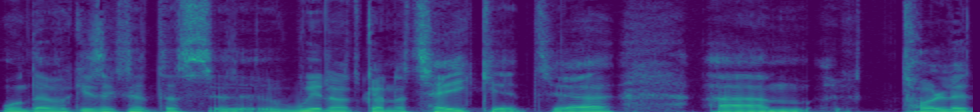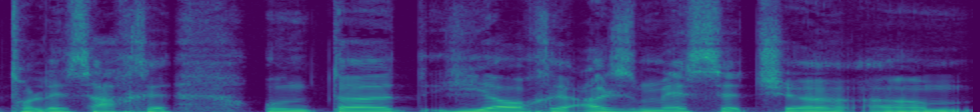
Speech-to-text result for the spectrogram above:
und einfach gesagt hat, dass äh, we're not gonna take it. Ja? Ähm, tolle, tolle Sache. Und äh, hier auch als Message, ja, ähm,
